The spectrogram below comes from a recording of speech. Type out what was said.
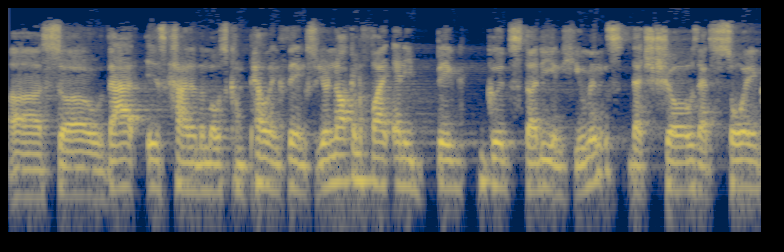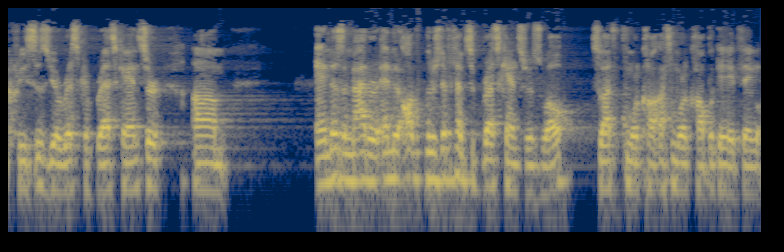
Uh, so that is kind of the most compelling thing. So you're not going to find any big good study in humans that shows that soy increases your risk of breast cancer. Um, and it doesn't matter. And there's different types of breast cancer as well. So that's more that's a more complicated thing.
